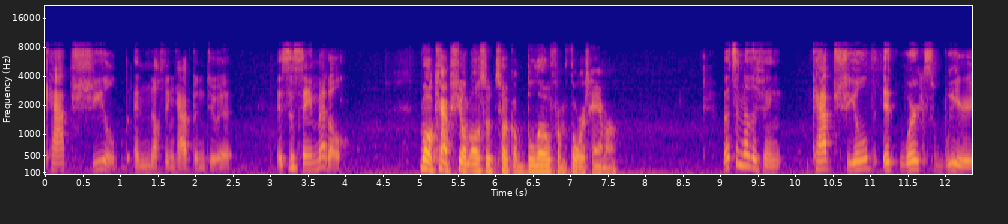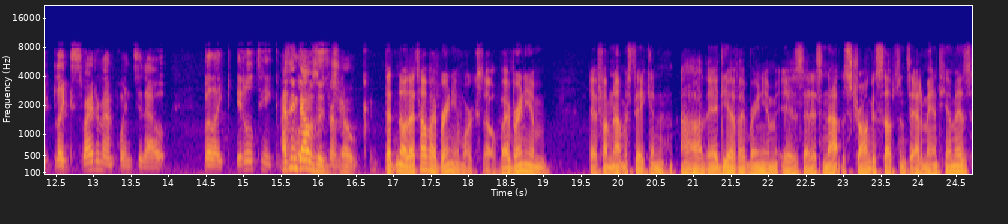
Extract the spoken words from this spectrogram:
Cap's shield, and nothing happened to it. It's the hmm. same metal. well, Cap Shield also took a blow from Thor's hammer. That's another thing. Cap's shield, it works weird. Like Spider-Man points it out, but like it'll take. I think that was a from- joke. That no, that's how vibranium works though. Vibranium, if I'm not mistaken, uh, the idea of vibranium is that it's not the strongest substance adamantium is,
